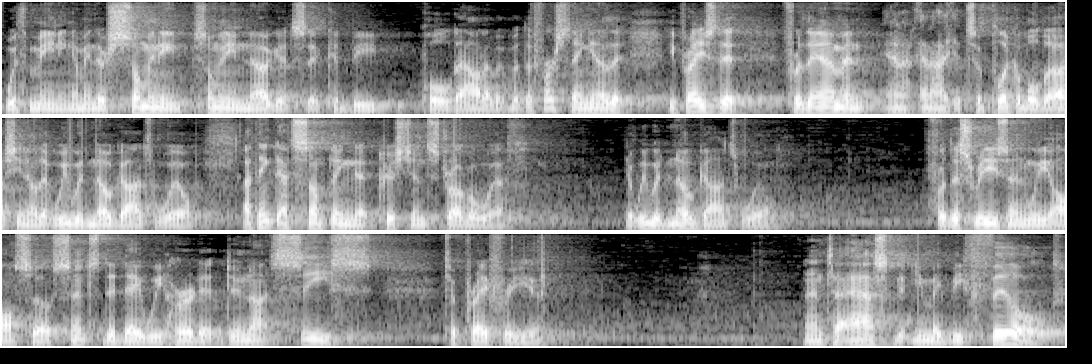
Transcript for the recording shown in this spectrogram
with meaning. I mean, there's so many, so many nuggets that could be pulled out of it. But the first thing, you know, that he prays that for them, and, and, and I, it's applicable to us, you know, that we would know God's will. I think that's something that Christians struggle with, that we would know God's will. For this reason, we also, since the day we heard it, do not cease to pray for you and to ask that you may be filled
